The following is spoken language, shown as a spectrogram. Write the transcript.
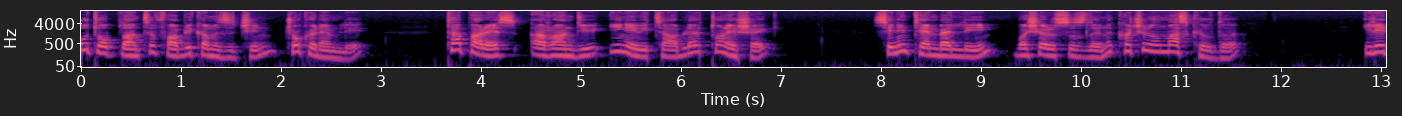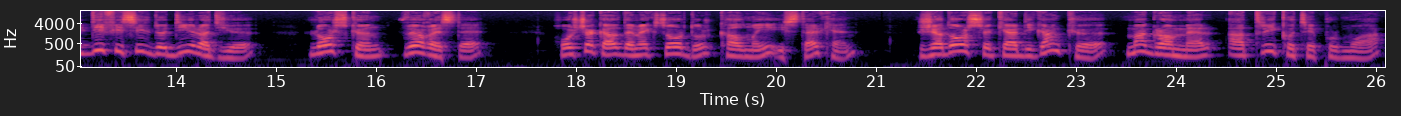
Bu toplantı fabrikamız için çok önemli. Ta pares a rendu inévitable ton échec. Senin tembelliğin başarısızlığını kaçınılmaz kıldı. Il est difficile de dire adieu lorsqu'on veut rester. Hoşça kal demek zordur kalmayı isterken. J'adore ce cardigan que ma grand-mère a tricoté pour moi.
